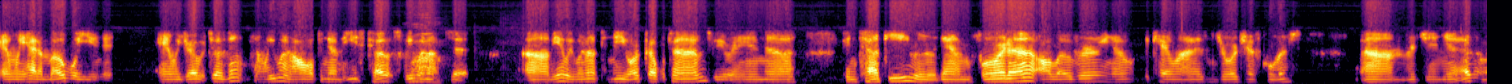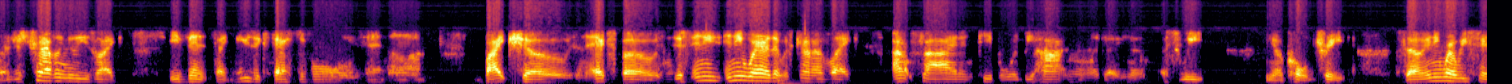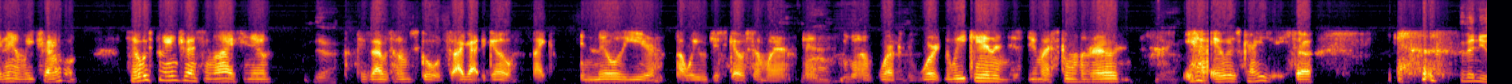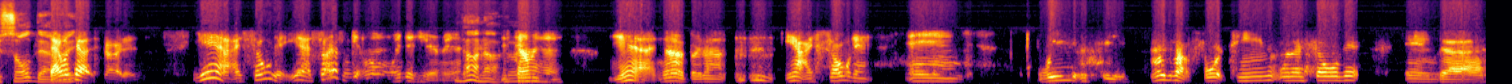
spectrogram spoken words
And we had a mobile unit and we drove it to events and we went all up and down the East Coast. We went up to, um, yeah, we went up to New York a couple times. We were in uh, Kentucky. We were down in Florida, all over, you know, the Carolinas and Georgia, of course, um, Virginia, everywhere. Just traveling to these like events, like music festivals and um, bike shows and expos, and just any anywhere that was kind of like outside and people would be hot and like a you know a sweet you know cold treat. So anywhere we sit in, we traveled. So it was pretty interesting life, you know, yeah because I was homeschooled, so I got to go like in the middle of the year. Uh, we would just go somewhere and Wow. you know work work the weekend and just do my school on the road. And, yeah, it was crazy. So and then you sold that, that was how it started. Yeah, I sold it. Yeah, sorry if I'm getting long winded here, man. no no Just tell me the. Yeah, no, but uh, yeah, I sold it, and we let's see, I was about 14 when I sold it, and uh,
